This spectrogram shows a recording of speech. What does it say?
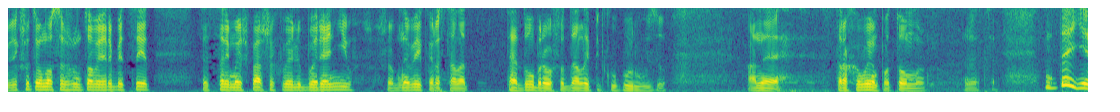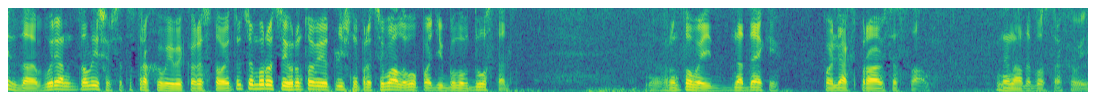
Якщо ти вносиш ґрунтовий гербіцид, ти стримуєш першу хвилю бурянів, щоб не використали те добриво, що дали під кукурузу, а не страховим потім Де є, да, бурян залишився, то страховий використовують. Ну, в цьому році ґрунтові отлічно працювали, опадів було вдосталь. Грунтовий на деяких полях справився сам. Не треба було страховий.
